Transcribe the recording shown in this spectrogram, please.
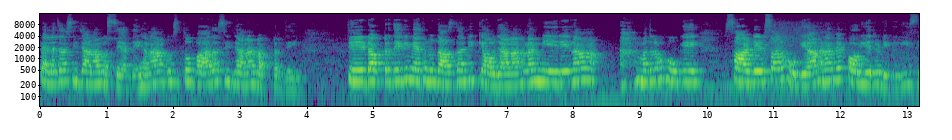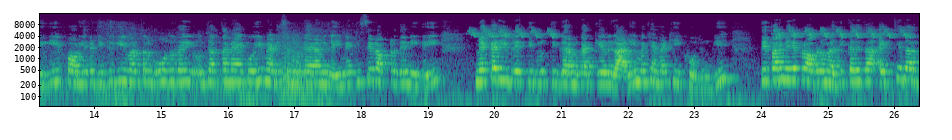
ਪਹਿਲਾਂ ਤਾਂ ਅਸੀਂ ਜਾਣਾ ਮੱਸਿਆ ਤੇ, ਹਨਾ? ਉਸ ਤੋਂ ਬਾਅਦ ਅਸੀਂ ਜਾਣਾ ਡਾਕਟਰ ਦੇ ਤੇ ਡਾਕਟਰ ਦੇ ਵੀ ਮੈਂ ਤੁਹਾਨੂੰ ਦੱਸਦਾ ਵੀ ਕਿਉਂ ਜਾਣਾ, ਹਨਾ? ਮੇਰੇ ਨਾ, ਮਤਲਬ ਹੋ ਗਏ ਸਾਲ, ਡੇਢ ਸਾਲ ਹੋ ਗਿਆ, ਹਨਾ? ਮੈਂ ਪੌੜੀਆਂ 'ਚੋਂ ਡਿੱਗ ਗਈ ਸੀਗੀ। ਪੌੜੀਆਂ 'ਚੋਂ ਡਿੱਗ ਗਈ, ਮਤਲਬ ਉਦੋਂ ਦਾ ਹੀ ਜਦ ਤੱਕ ਮੈਂ ਕੋਈ ਮੈਡੀਸਿਨ ਵਗੈਰਾ ਨਹੀਂ ਲਈ, ਮੈਂ ਕਿਸੇ ਡਾਕਟਰ ਦੇ ਨਹੀਂ ਗਈ। ਮੈਂ ਘਰੀ ਬਰੇਤੀ ਬਰੂਤੀ ਗਰਮ ਕਰਕੇ ਲਗਾ ਲਈ। ਮੈਂ ਕਿਹਾ ਮੈਂ ਠੀਕ ਹੋ ਜਾਊਂਗੀ ਤੇ ਪਰ ਮੇਰੇ ਪ੍ਰੋਬਲਮ ਹੈ ਜੀ, ਕਦੇ ਤਾਂ ਇੱਥੇ ਦਰਦ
